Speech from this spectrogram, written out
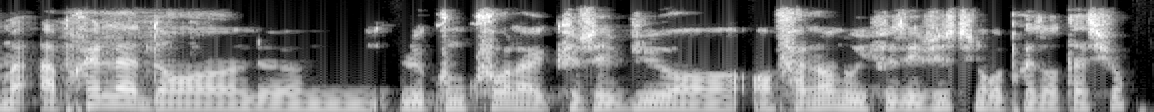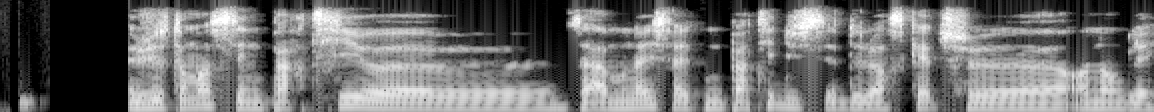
Bah, après là, dans le, le concours là que j'ai vu en, en Finlande où ils faisaient juste une représentation, justement c'était une partie, euh, ça, à mon avis ça va être une partie du, de leur sketch euh, en anglais.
